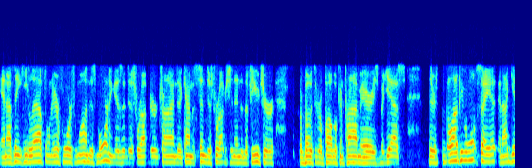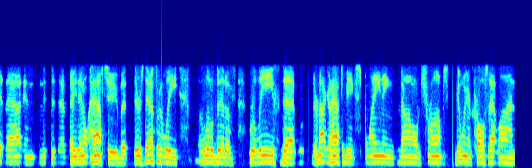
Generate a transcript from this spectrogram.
And I think he left on Air Force One this morning as a disruptor, trying to kind of send disruption into the future for both the Republican primaries. But yes, there's a lot of people won't say it, and I get that, and they they don't have to, but there's definitely a little bit of relief that they're not going to have to be explaining Donald Trump's going across that line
